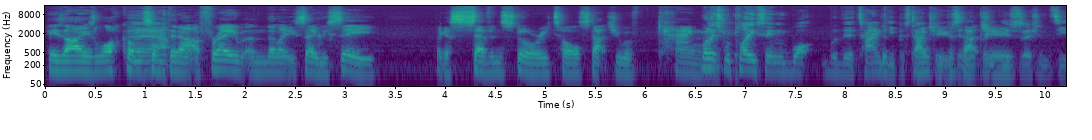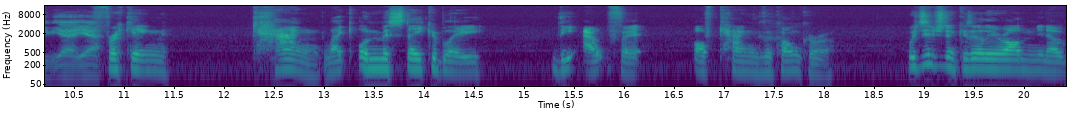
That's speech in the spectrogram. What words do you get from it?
his eyes lock on Yeah. something out of frame, and then like you say, we see like a seven-story tall statue of Kang. Well, it's replacing what were the timekeeper The statues timekeeper in the previous version of the TVA. Yeah. freaking Kang, like unmistakably the outfit of Kang the Conqueror. Which is interesting because earlier on, you know,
